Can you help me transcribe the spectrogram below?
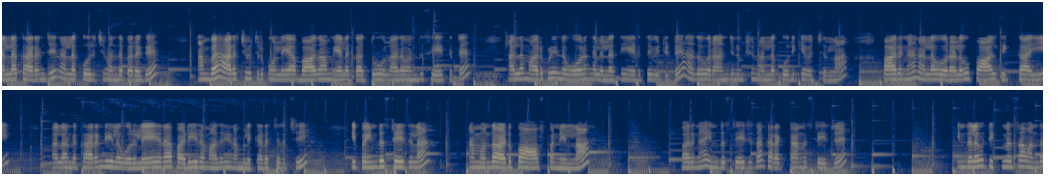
நல்லா கரைஞ்சி நல்லா கொதித்து வந்த பிறகு நம்ம அரைச்சி வச்சுருக்கோம் இல்லையா? பாதாம் ஏலக்காய் தூள் அதை வந்து சேர்த்துட்டு நல்லா மறுபடியும் இந்த ஓரங்கள் எல்லாத்தையும் எடுத்து விட்டுட்டு அதை ஒரு அஞ்சு நிமிஷம் நல்லா கொதிக்க வச்சிடலாம். பாருங்கள் நல்லா ஓரளவு பால் திக்காகி நல்லா அந்த கரண்டியில் ஒரு லேயராக படிகிற மாதிரி நம்மளுக்கு கிடச்சிருச்சு. இப்போ இந்த ஸ்டேஜில் நம்ம வந்து அடுப்பை ஆஃப் பண்ணிடலாம். பாருங்கள் இந்த ஸ்டேஜ் தான் கரெக்டான ஸ்டேஜு இந்தளவு திக்னஸாக வந்த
